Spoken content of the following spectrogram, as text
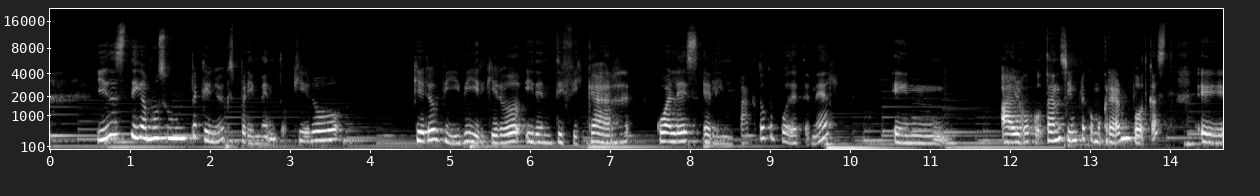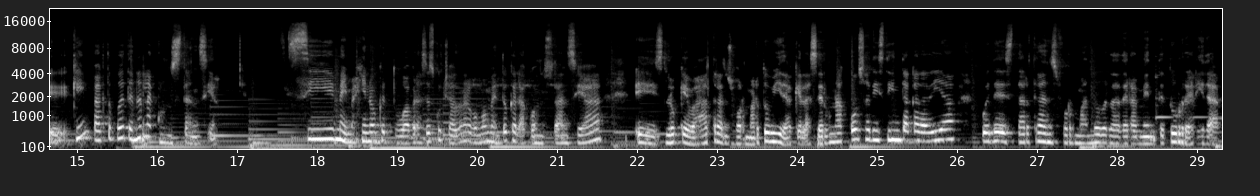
Y es, digamos, un pequeño experimento. Quiero, quiero vivir, quiero identificar cuál es el impacto que puede tener en algo tan simple como crear un podcast, eh, ¿qué impacto puede tener la constancia? Sí, me imagino que tú habrás escuchado en algún momento que la constancia es lo que va a transformar tu vida, que el hacer una cosa distinta cada día puede estar transformando verdaderamente tu realidad.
